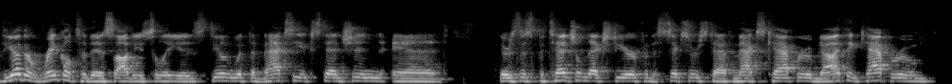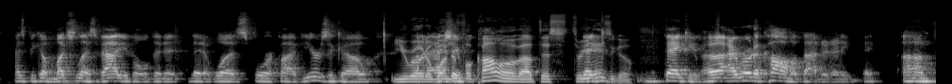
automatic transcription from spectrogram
the other wrinkle to this obviously is dealing with the Maxey extension and there's this potential next year for the Sixers to have max cap room. Now I think cap room has become much less valuable than it than it was four or five years ago. You wrote a Actually- wonderful column about this three Thank- days ago. Thank you. Uh, I wrote a column about it anyway. Um,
